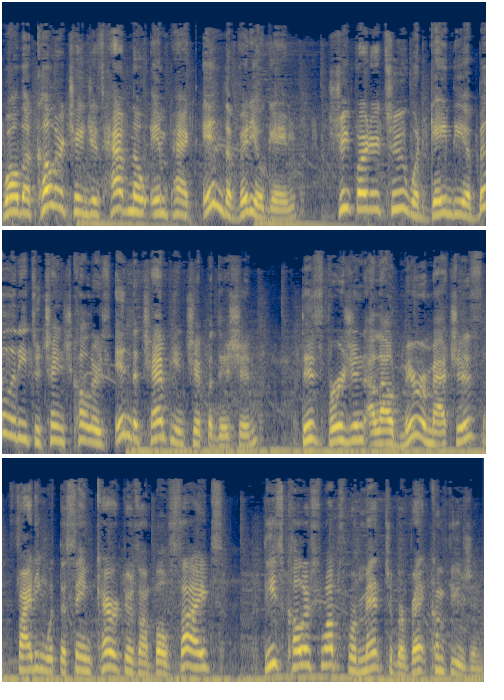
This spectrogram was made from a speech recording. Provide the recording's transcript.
While the color changes have no impact in the video game, Street Fighter 2 would gain the ability to change colors in the Championship Edition. This version allowed mirror matches, fighting with the same characters on both sides. These color swaps were meant to prevent confusion.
